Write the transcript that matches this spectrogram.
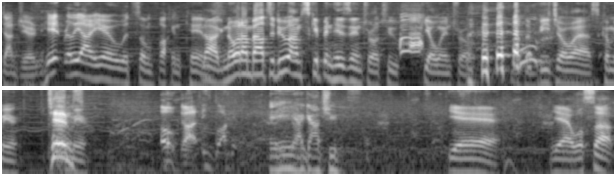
not Jared. Hit really out of here with some fucking Tim. Dog, know what I'm about to do? I'm skipping his intro too. F- Yo intro. about to beat your ass. Come here. Come Tim's. here. Oh god, he's blocking. Hey, I got you. Yeah. Yeah, what's up?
